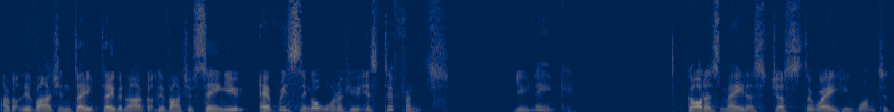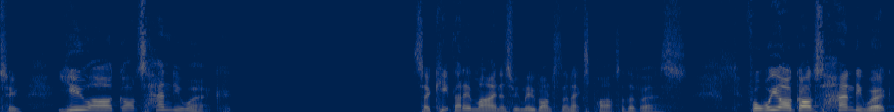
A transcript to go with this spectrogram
I've got the advantage, and David and I have got the advantage of seeing you. Every single one of you is different, unique. God has made us just the way He wanted to. You are God's handiwork. So keep that in mind as we move on to the next part of the verse. For we are God's handiwork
